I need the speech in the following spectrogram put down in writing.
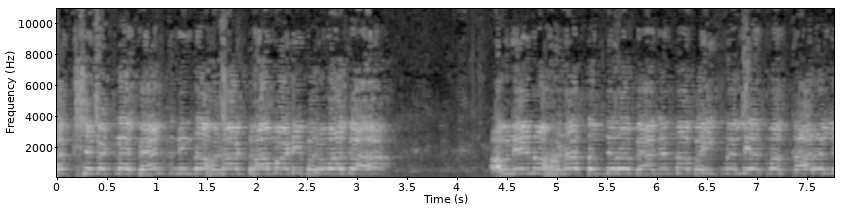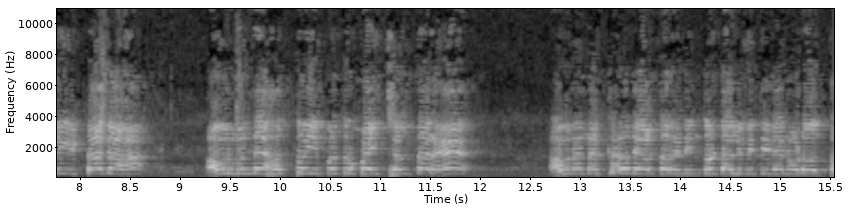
ಲಕ್ಷಗಟ್ಟಲೆ ಬ್ಯಾಂಕ್ನಿಂದ ಹಣ ಡ್ರಾ ಮಾಡಿ ಬರುವಾಗ ಅವನೇನು ಹಣ ತಂದಿರೋ ಬ್ಯಾಗ್ ಅನ್ನ ಬೈಕ್ನಲ್ಲಿ ಅಥವಾ ಕಾರಲ್ಲಿ ಇಟ್ಟಾಗ ಅವನ ಮುಂದೆ ಹತ್ತು, ಇಪ್ಪತ್ತು ರೂಪಾಯಿ ಚೆಲ್ತಾರೆ. ಅವನನ್ನ ಕರೆದು ಹೇಳ್ತಾರೆ, ನಿನ್ ದುಡ್ಡು ಅಲ್ಲಿ ಬಿದ್ದಿದೆ ನೋಡು ಅಂತ.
